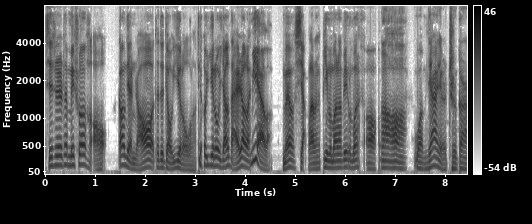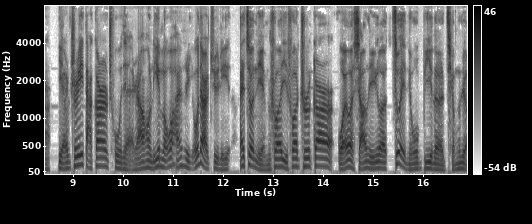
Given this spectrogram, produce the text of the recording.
其实它没拴好，刚点着它就掉一楼了，掉一楼阳台上了，灭了没有响了，乒铃乓啷，乒铃乓啷。哦，哦哦，我们家也是支杆儿，也是支一大杆儿出去，然后离楼还是有点距离的。哎，就你们说一说支杆儿，我又想起一个最牛逼的情景。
